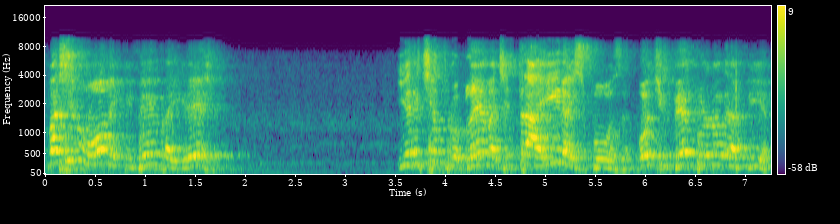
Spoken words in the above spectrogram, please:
Imagina um homem que veio para a igreja e ele tinha problema de trair a esposa ou de ver pornografia.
